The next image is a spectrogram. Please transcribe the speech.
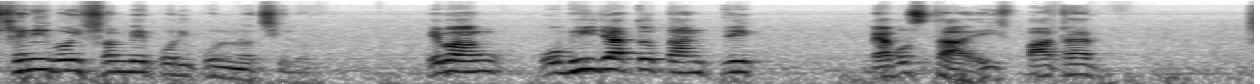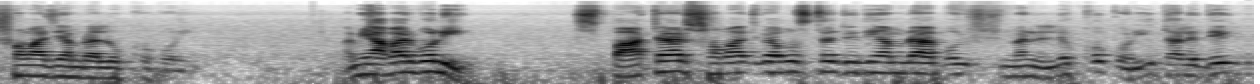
শ্রেণি বৈষম্যে পরিপূর্ণ ছিল এবং অভিজাত তান্ত্রিক ব্যবস্থা এই স্পার্টার সমাজে আমরা লক্ষ্য করি। আমি আবার বলি স্পার্টার সমাজ ব্যবস্থা যদি আমরা মানে লক্ষ্য করি, তাহলে দেখব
